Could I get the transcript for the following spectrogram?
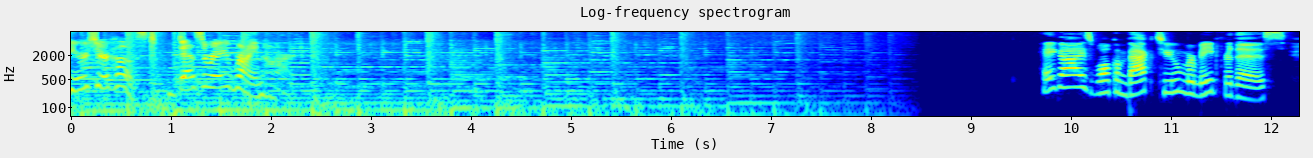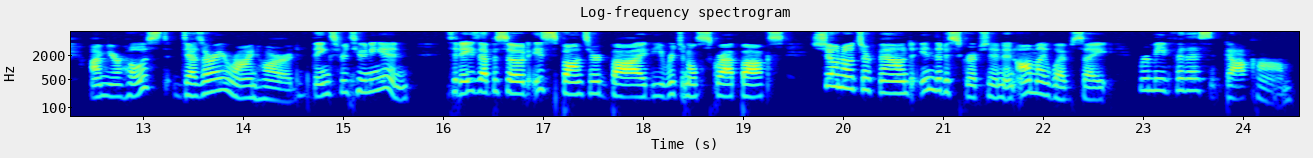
Here's your host, Desiree Reinhardt. Guys, welcome back to Mermaid for This. I'm your host, Desiree Reinhardt. Thanks for tuning in. Today's episode is sponsored by the original Scrapbox. Show notes are found in the description and on my website, mermaidforthis.com.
